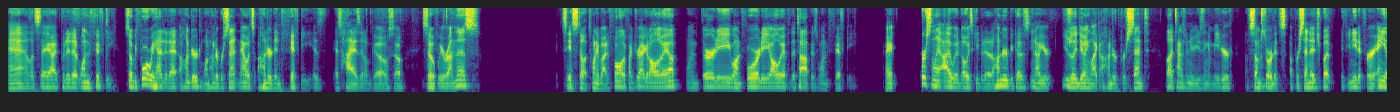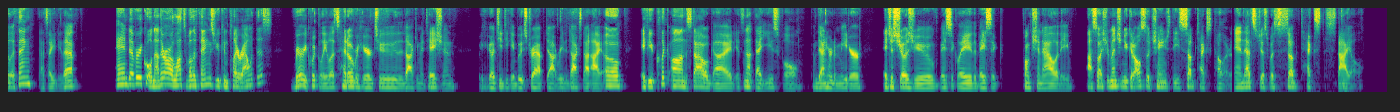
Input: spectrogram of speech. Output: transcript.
And let's say I put it at 150. So before we had it at 100, 100%. Now it's 150 is as high as it'll go. So, so if we run this, you can See, it's still at 20 by default. If I drag it all the way up, 130, 140, all the way up to the top is 150, right? Personally, I would always keep it at 100 because, you know, you're usually doing like 100%. A lot of times when you're using a meter of some sort, it's a percentage. But if you need it for any other thing, that's how you do that. And uh, very cool. Now, there are lots of other things you can play around with this. Very quickly, let's head over here to the documentation. We could go ttkbootstrap.readthedocs.io if you click on the style guide, it's not that useful. Come down here to meter. It just shows you basically the basic functionality. Uh, so I should mention you could also change the subtext color, and that's just with subtext style.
